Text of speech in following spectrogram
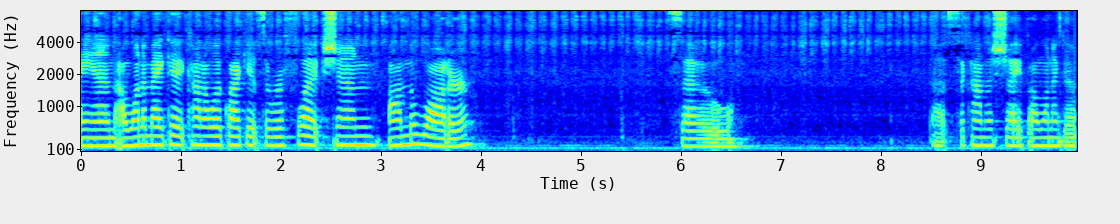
and I wanna make it kind of look like it's a reflection on the water. So that's the kind of shape I wanna go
